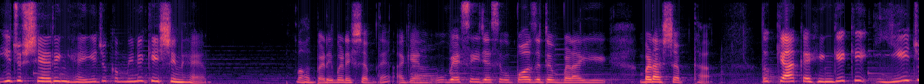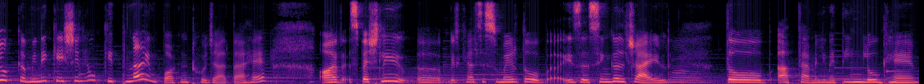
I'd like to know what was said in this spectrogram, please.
ये जो शेयरिंग है ये जो कम्युनिकेशन है बहुत बड़े बड़े शब्द हैं। अगेन हाँ. वैसे ही जैसे वो पॉजिटिव बड़ा ही बड़ा शब्द था। तो क्या कहेंगे कि ये जो कम्युनिकेशन है वो कितना इम्पोर्टेंट हो जाता है? और स्पेशली मेरे ख्याल से सुमेर तो इज़ अ सिंगल चाइल्ड तो आप फैमिली में तीन लोग हैं।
